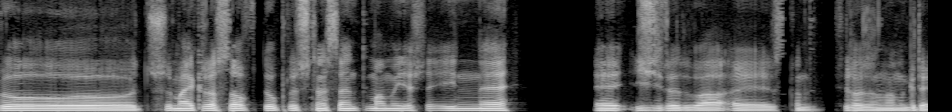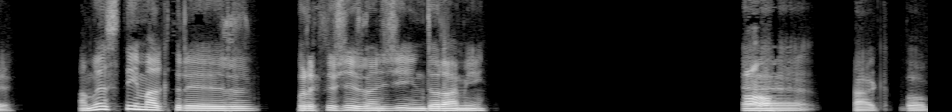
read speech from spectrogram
oprócz Microsoftu, oprócz Tencentu mamy jeszcze inne e, źródła, e, skąd przychodzą nam gry. Mamy Steama, który praktycznie rządzi indorami. E, tak, bo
